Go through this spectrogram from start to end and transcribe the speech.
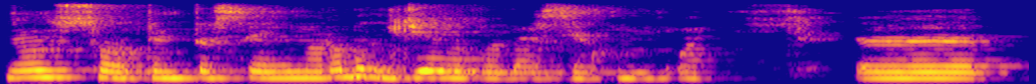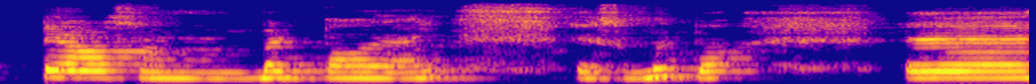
non so, 36, una roba del genere dovrebbe essere comunque. Eh, però sono un bel po', dai, eh, sono un bel po'. Eh,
